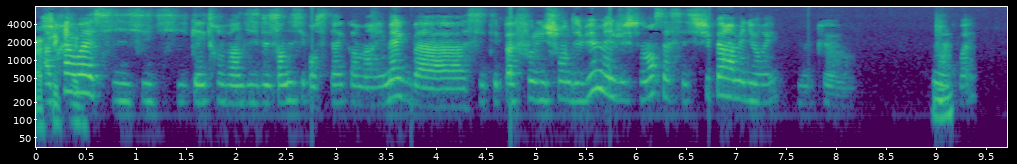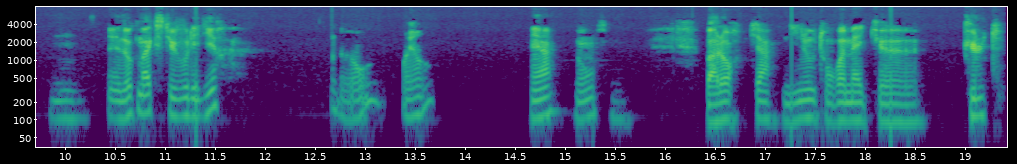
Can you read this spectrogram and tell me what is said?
Après, ouais, si, si, si 90-210 est considéré comme un remake, bah, c'était pas folichon au début, mais justement, ça s'est super amélioré. Donc, euh, donc ouais. Mhm. Et donc, Max, tu voulais dire? Non, rien. Rien? Non c'est- Bah alors, tiens, dis-nous ton remake euh, culte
